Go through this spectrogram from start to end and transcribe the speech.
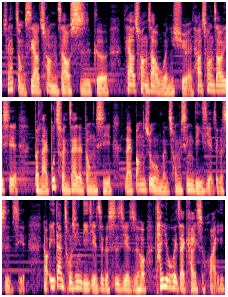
所以他总是要创造诗歌，他要创造文学，他要创造一些本来不存在的东西，来帮助我们重新理解这个世界。然后一旦重新理解这个世界之后，他又会再开始怀疑，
